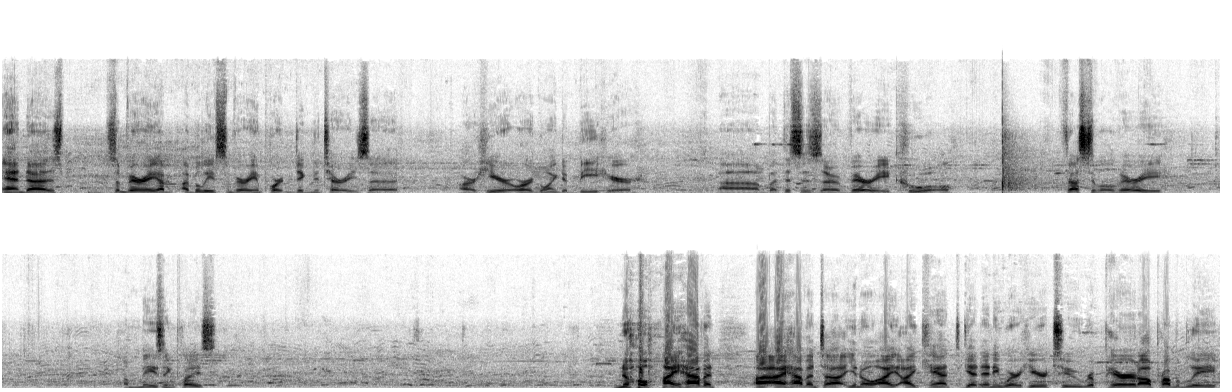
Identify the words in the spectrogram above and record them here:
And there's some very, I, believe, some very important dignitaries are here or are going to be here. Uh, but this is a very cool festival, very amazing place. No, I haven't. I haven't. Uh, you know, I, I can't get anywhere here to repair it. I'll probably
